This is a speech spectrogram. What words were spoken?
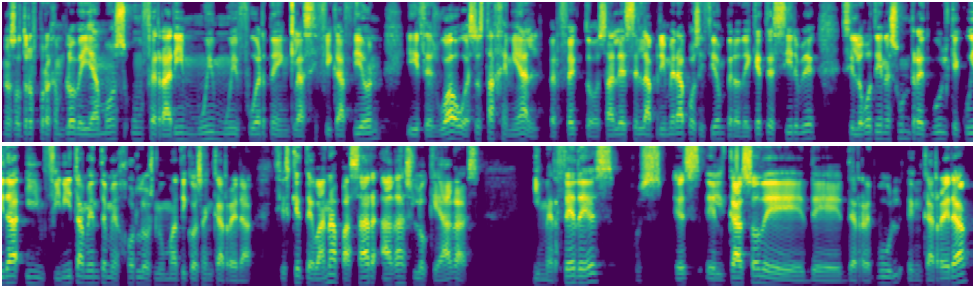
nosotros, por ejemplo, veíamos un Ferrari muy, muy fuerte en clasificación y dices, wow, eso está genial, perfecto, sales en la primera posición, pero ¿de qué te sirve si luego tienes un Red Bull que cuida infinitamente mejor los neumáticos en carrera? Si es que te van a pasar, hagas lo que hagas. Y Mercedes, pues es el caso de, de, Red Bull en carrera,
